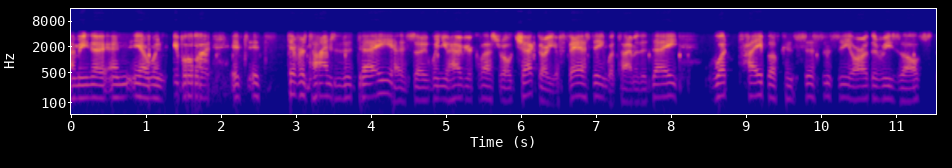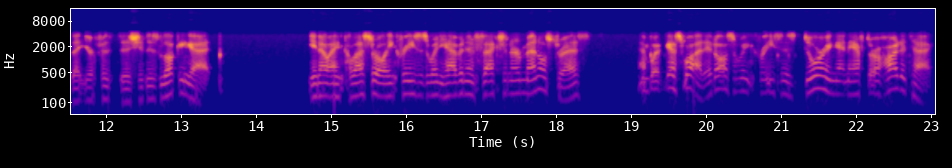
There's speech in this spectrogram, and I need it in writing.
I mean, uh, and you know, when people, uh, it's it's different times of the day. Uh, so when you have your cholesterol checked, are you fasting? What time of the day? What type of consistency are the results that your physician is looking at? You know, and cholesterol increases when you have an infection or mental stress. And but guess what? It also increases during and after a heart attack.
